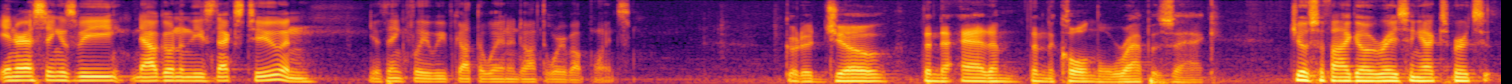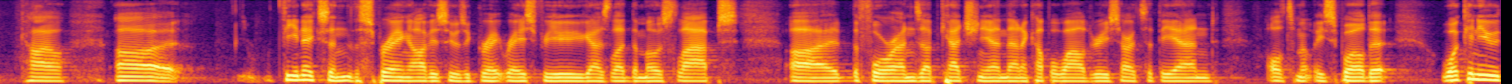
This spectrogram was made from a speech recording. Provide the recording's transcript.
interesting as we now go into these next two, and you know, thankfully we've got the win and don't have to worry about points. Go to Joe, then to Adam, then Nicole, and we'll wrap with Zach. Joseph Igo, Racing Experts. Kyle, uh, Phoenix in the spring obviously was a great race for you. You guys led the most laps. Uh, the four ends up catching you, and then a couple wild restarts at the end ultimately spoiled it. What can you,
